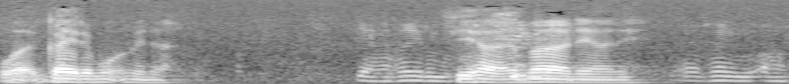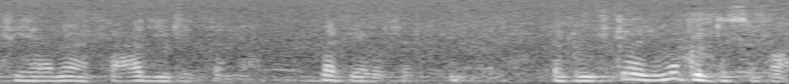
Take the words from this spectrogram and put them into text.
وغير مؤمنة. يعني غير مؤمنة. فيها إيمان يعني غير اه فيها امان فعادي جدا يعني ما فيها مشاكل لكن المشكله اللي ممكن تصفها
